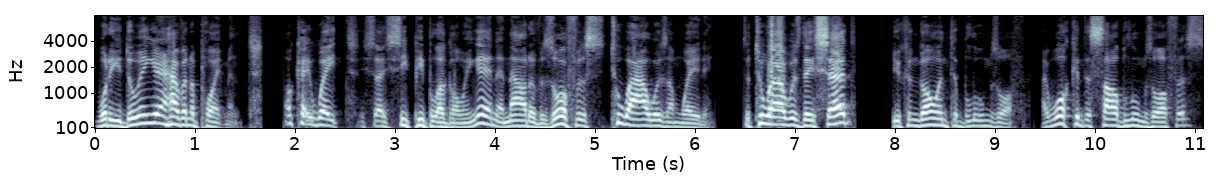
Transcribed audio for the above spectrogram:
What are you doing here? I have an appointment. Okay, wait. He said, I see people are going in and out of his office. Two hours, I'm waiting. The two hours, they said, you can go into Bloom's office. I walk into Sol Bloom's office.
